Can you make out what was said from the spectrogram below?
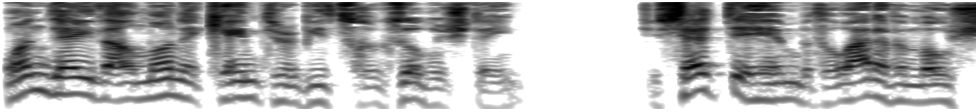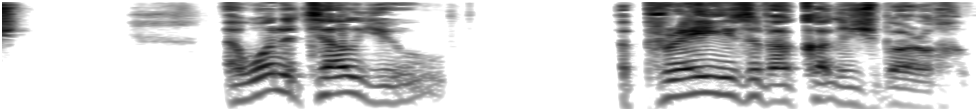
One day the Almana came to Rabbi Yitzchak Zilberstein. She said to him with a lot of emotion, I want to tell you a praise of HaKadosh Baruch Hu,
